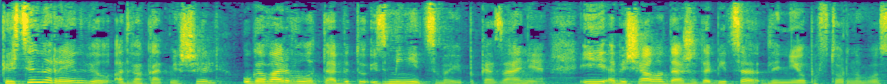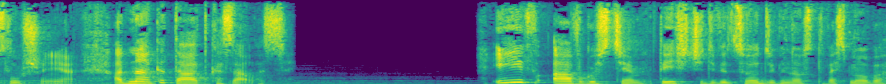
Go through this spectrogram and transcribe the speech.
Кристина Рейнвилл, адвокат Мишель, уговаривала Табиту изменить свои показания и обещала даже добиться для нее повторного слушания. Однако та отказалась. И в августе 1998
